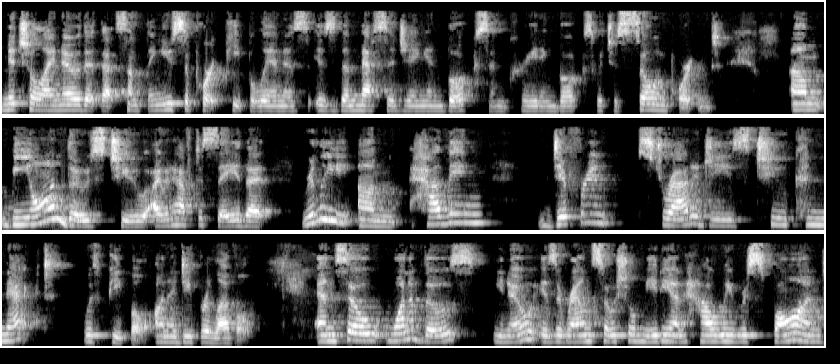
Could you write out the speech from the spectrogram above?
Mitchell, I know that that's something you support people in is is the messaging in books and creating books, which is so important. Um, beyond those two, I would have to say that really um, having different strategies to connect with people on a deeper level and so one of those, you know, is around social media and how we respond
